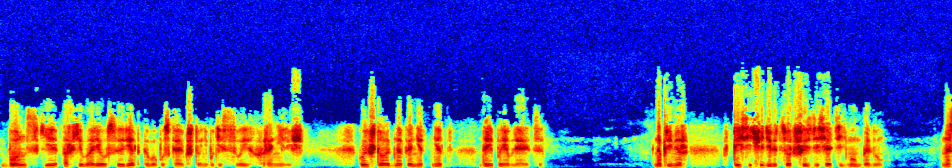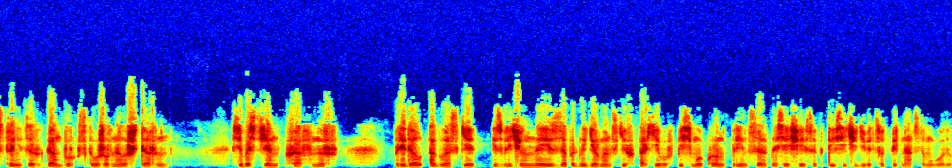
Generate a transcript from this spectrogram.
Боннские архивариусы редко выпускают что-нибудь из своих хранилищ. Кое-что, однако, нет-нет, да и появляется. Например, в 1967 году на страницах гамбургского журнала «Штерн» Себастьян Хафнер придал огласке извлеченное из западногерманских архивов письмо кронпринца, относящееся к 1915 году.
